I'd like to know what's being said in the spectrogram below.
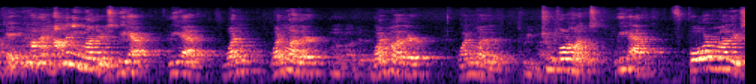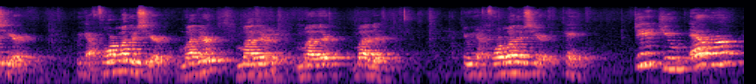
okay. How, how many mothers we have? We have one one mother, one mother, one mother, one mother. Three mothers. Two, four mothers. We have four mothers here. We have four mothers here. Mother, mother, mother, mother. Here we have four mothers here. Okay. Did you ever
